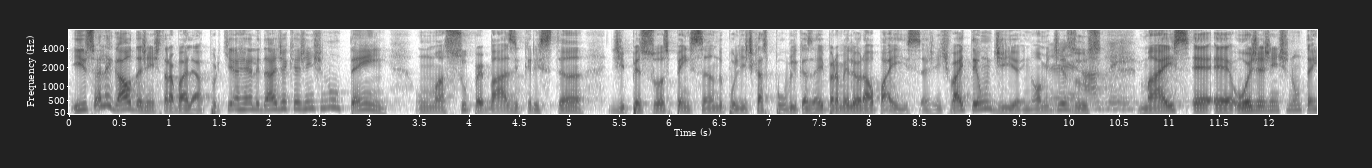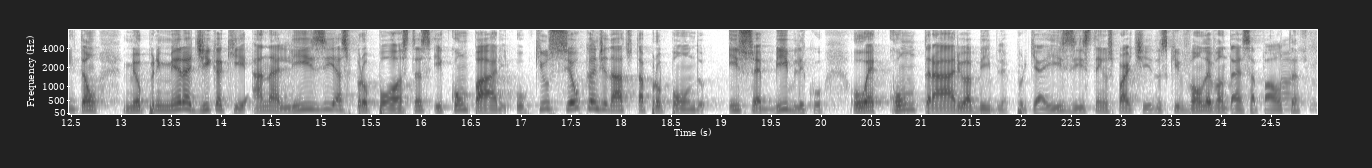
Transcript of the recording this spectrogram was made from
E isso é legal da gente trabalhar, porque a realidade é que a gente não tem uma super base cristã de pessoas pensando políticas públicas aí para melhorar o país. A gente vai ter um dia, em nome de É, Jesus. amém. Mas é, é, hoje a gente não tem. Então, minha primeira dica aqui: analise as propostas e compare o que o seu candidato está propondo. Isso é bíblico ou é contrário à Bíblia? Porque aí existem os partidos que vão levantar essa pauta Ótimo.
